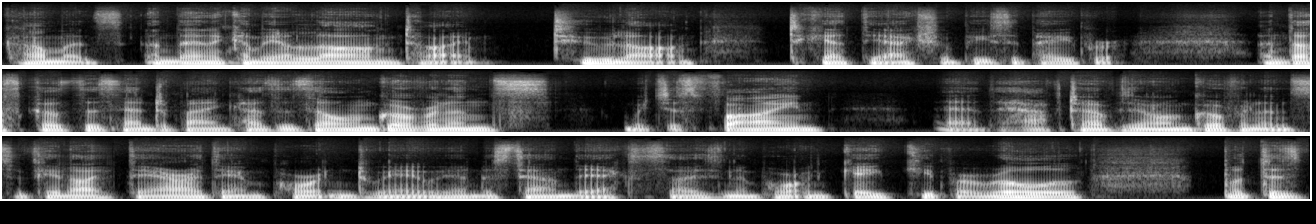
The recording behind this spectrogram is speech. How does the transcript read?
comments. And then it can be a long time, too long, to get the actual piece of paper. And that's because the central bank has its own governance, which is fine. Uh, they have to have their own governance, if you like. They are, they're important. We, we understand they exercise an important gatekeeper role, but there's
